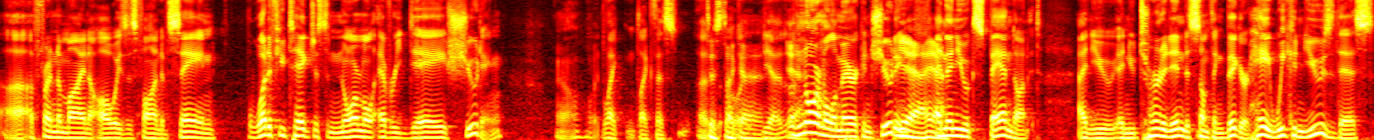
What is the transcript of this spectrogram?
uh, a friend of mine always is fond of saying, "What if you take just a normal everyday shooting?" You know, like like that's a, Just like a- yeah, yeah. a normal American shooting, Yeah, yeah. and then you expand on it, and you and you turn it into something bigger. Hey, we can use this.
